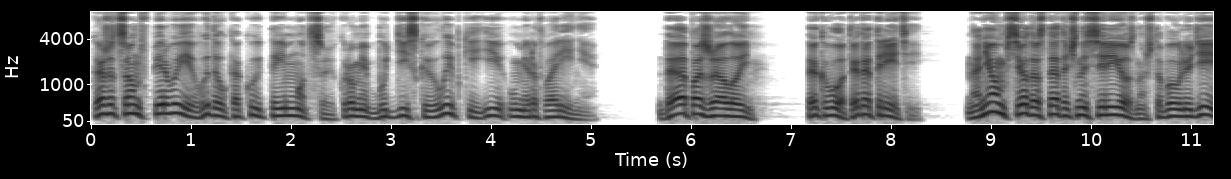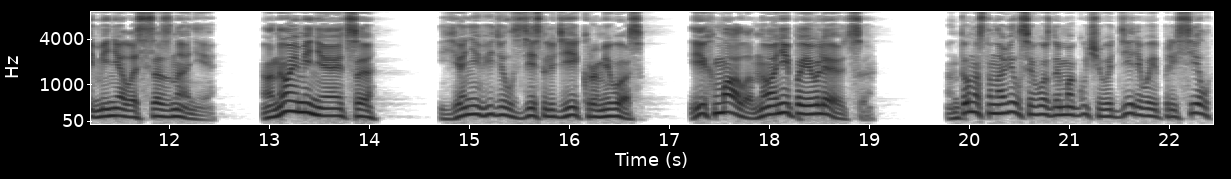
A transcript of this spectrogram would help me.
Кажется, он впервые выдал какую-то эмоцию, кроме буддийской улыбки и умиротворения. «Да, пожалуй. Так вот, это третий. На нем все достаточно серьезно, чтобы у людей менялось сознание. Оно и меняется. Я не видел здесь людей, кроме вас. Их мало, но они появляются. Антон остановился возле могучего дерева и присел,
